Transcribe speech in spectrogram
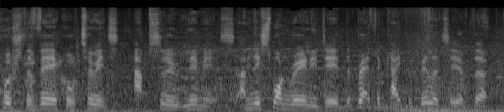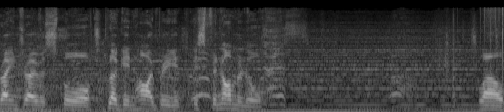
push the vehicle to its absolute limits, and this one really did. The breadth of capability of the Range Rover Sport plug-in hybrid is phenomenal. Well,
